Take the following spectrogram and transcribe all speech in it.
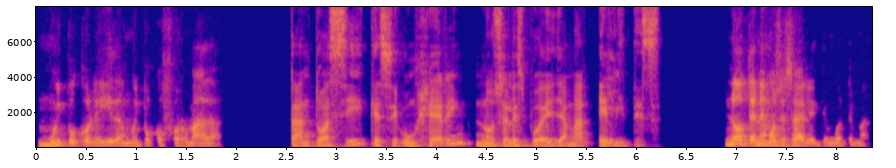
muy poco leída, muy poco formada. Tanto así que según Herring no se les puede llamar élites. No tenemos esa élite en Guatemala.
